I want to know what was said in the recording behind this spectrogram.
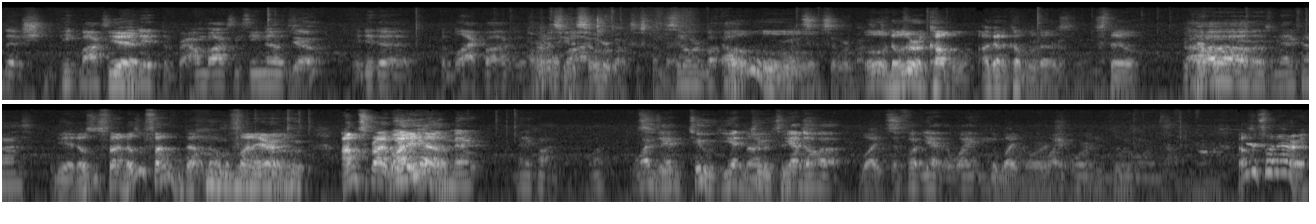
the, sh- the pink box. Yeah. They did the brown box. You seen those? Yeah. They did the the black box. The I want to purple see the silver boxes come back. Silver box. Oh, I want to see Oh, the silver boxes. oh, those are a couple. I got a couple of those still. Oh, those Metacons. Yeah, those was fun. Those were fun. That, that was a fun era. I'm surprised. Well, Why you didn't had know? the Meta- Metacon. One, one Two. and two. You had the No, two. the You had the uh, Whites. the yeah, the white and The white and orange. white, orange, and And blue blue. ones. That was a fun era.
